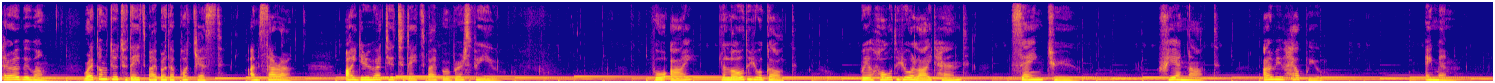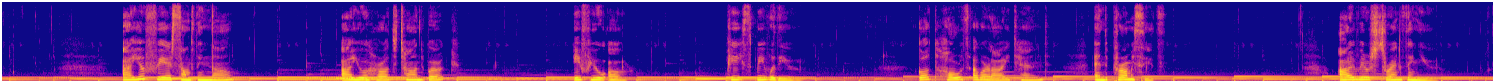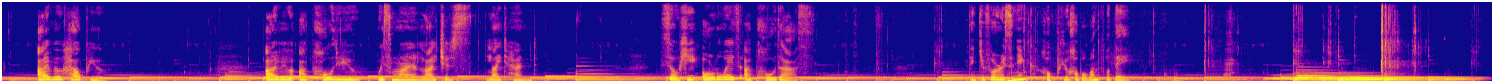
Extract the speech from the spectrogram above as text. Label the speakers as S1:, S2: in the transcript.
S1: Hello everyone. Welcome to today's Bible the podcast. I'm Sarah. I deliver to today's Bible verse for you. For I, the Lord your God, will hold your right hand, saying to you, Fear not, I will help you. Amen. Are you fear something now? Are your heart turned back? If you are, peace be with you. God holds our right hand and promises, I will strengthen you. I will help you. I will uphold you with my righteous right hand. So he always upholds us. Thank you for listening. Hope you have a wonderful day.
